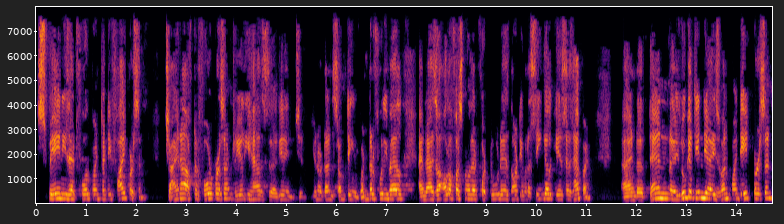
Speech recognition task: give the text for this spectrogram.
Spain is at 4.35%. China, after 4%, really has uh, really, you know, done something wonderfully well. And as all of us know that for two days, not even a single case has happened. And uh, then uh, look at India is 1.8%.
